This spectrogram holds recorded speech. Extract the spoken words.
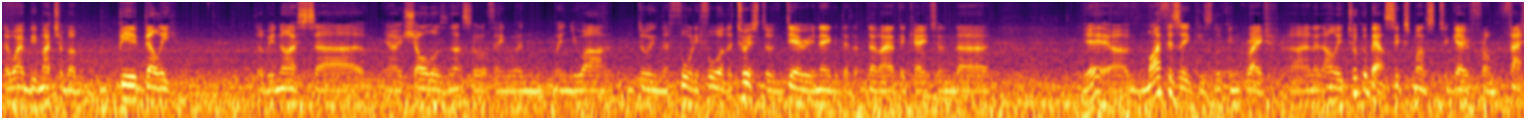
there won't be much of a beer belly. There'll be nice uh, you know shoulders and that sort of thing when when you are doing the 44, the twist of dairy and egg that, that I advocate. And uh, yeah, uh, my physique is looking great. Uh, and it only took about six months to go from fat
